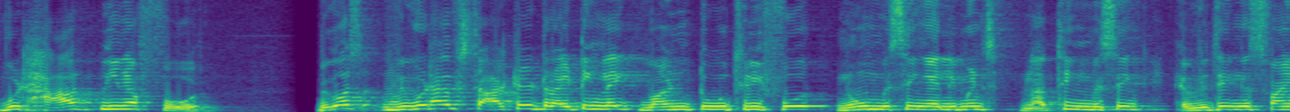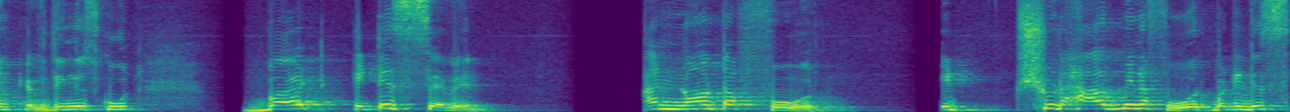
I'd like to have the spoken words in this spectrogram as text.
would have been a 4 because we would have started writing like 1 2 3 4 no missing elements nothing missing everything is fine everything is cool. But it is 7 and not a 4 it should have been a 4 but it is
